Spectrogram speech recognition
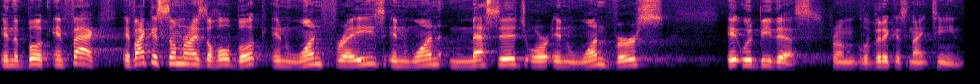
in the book. In fact, if I could summarize the whole book in one phrase, in one message, or in one verse, it would be this from Leviticus 19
